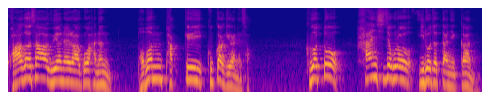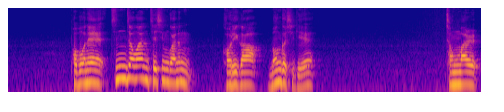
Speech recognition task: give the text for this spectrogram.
과거사위원회라고 하는 법원 밖의 국가기관에서 그것도 한시적으로 이루어졌다니까 법원의 진정한 재심과는 거리가 먼 것이기에 정말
